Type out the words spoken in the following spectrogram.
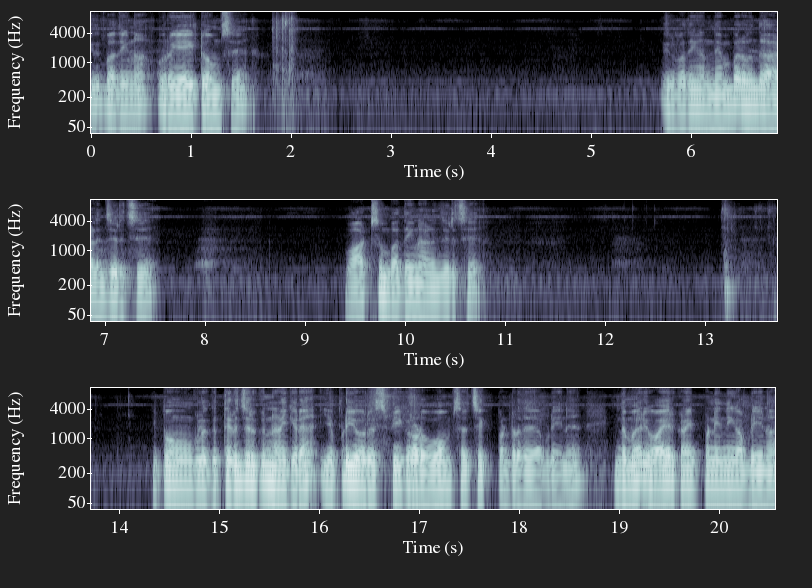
இது பார்த்தீங்கன்னா ஒரு எயிட் ஓம்ஸு இதில் பார்த்தீங்கன்னா நம்பர் வந்து அழிஞ்சிருச்சு. வாட்ஸும் பார்த்தீங்கன்னா அழிஞ்சிருச்சு. இப்போ உங்களுக்கு தெரிஞ்சிருக்குன்னு நினைக்கிறேன். எப்படி ஒரு ஸ்பீக்கரோட ஓம்ஸை செக் பண்ணுறது அப்படின்னு. இந்த மாதிரி ஒயர் கனெக்ட் பண்ணியிருந்தீங்க அப்படின்னா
